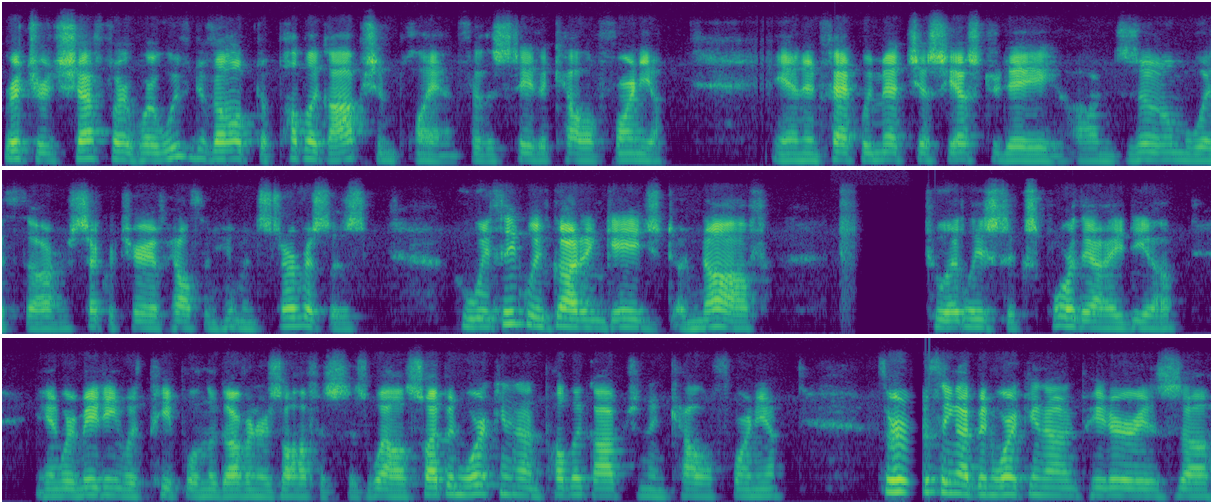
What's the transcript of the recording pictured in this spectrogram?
Richard Scheffler, where we've developed a public option plan for the state of California. And in fact, we met just yesterday on Zoom with our Secretary of Health and Human Services, who we think we've got engaged enough to at least explore the idea and we're meeting with people in the governor's office as well. So I've been working on public option in California. Third thing I've been working on, Peter, is uh,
